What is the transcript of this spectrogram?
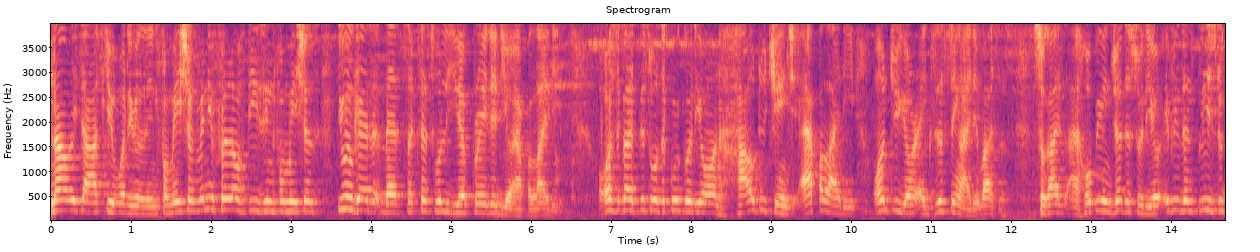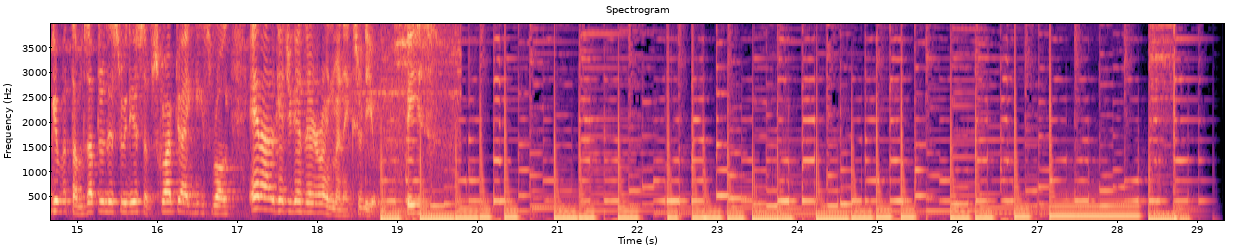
now it asks you particular information. When you fill out these informations you will get that successfully you have created your apple id also guys this was a quick video on how to change apple id onto your existing iDevices so guys i hope you enjoyed this video. If you then please do give a thumbs up to this video subscribe to iGeeks blog and i'll catch you guys later in my next video. Peace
